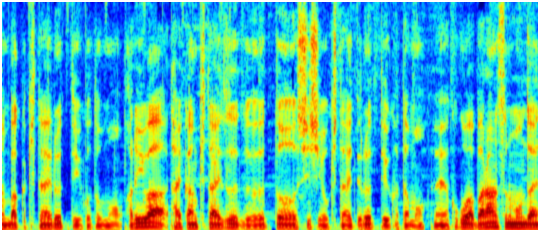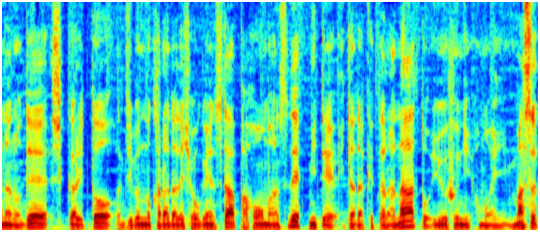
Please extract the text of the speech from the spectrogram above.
幹ばっか鍛えるっていうことも、あるいは体幹鍛えずずっと四肢を鍛えてるっていう方も、えー、ここはバランスの問題なので、しっかりと自分の体で表現したパフォーマンスで見ていただけたらなというふうに思います。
